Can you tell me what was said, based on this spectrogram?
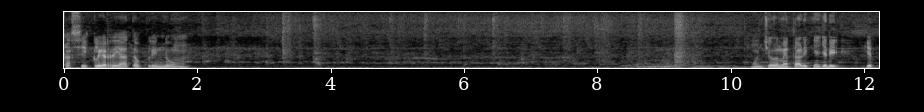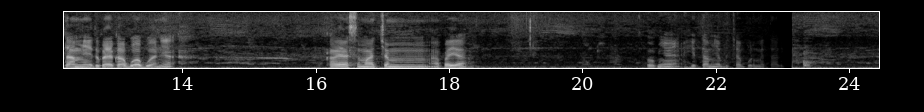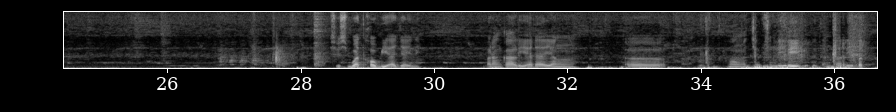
dikasih clear ya atau pelindung. Muncul metaliknya jadi hitamnya itu kayak keabu-abuan ya. Kayak semacam apa ya pokoknya hitamnya bercampur metalik khusus buat hobi aja ini. Barangkali ada yang eh, mau ngecat sendiri gitu tanpa ribet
